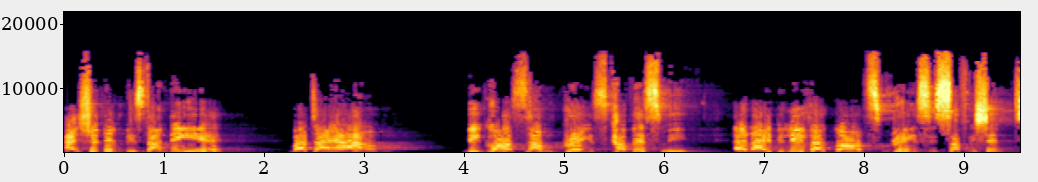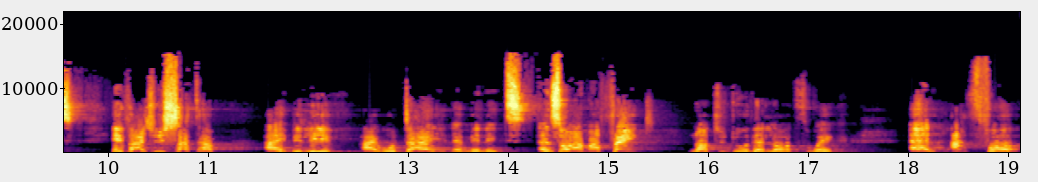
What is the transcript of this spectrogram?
I shouldn't be standing here, but I am because some grace covers me. And I believe that God's grace is sufficient. If I should shut up, I believe I will die in a minute. And so I'm afraid not to do the Lord's work. And as for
